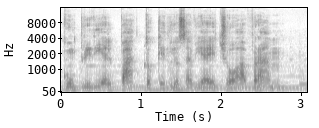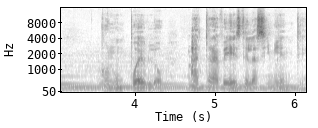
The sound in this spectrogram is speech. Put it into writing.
Cumpliría el pacto que Dios había hecho a Abraham con un pueblo a través de la simiente.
